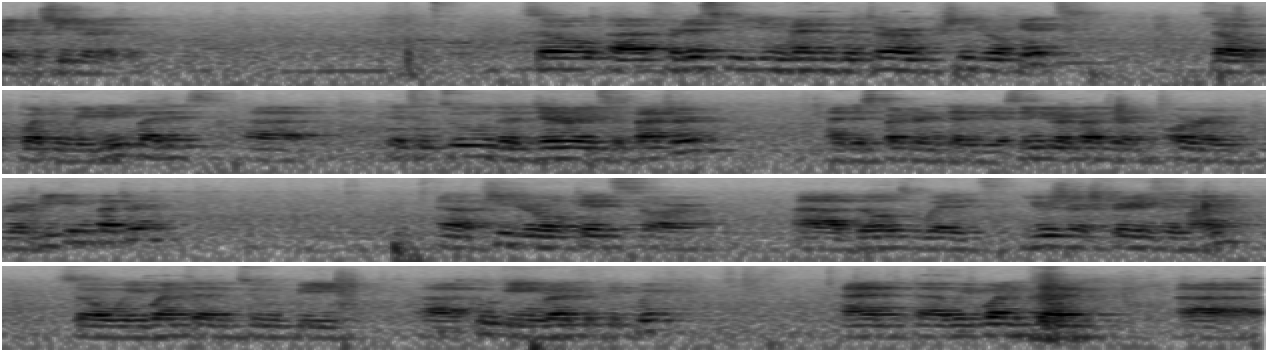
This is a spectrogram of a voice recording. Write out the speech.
with proceduralism? So uh, for this, we invented the term procedural kit. So what do we mean by this? Uh, it's a tool that generates a pattern, and this pattern can be a singular pattern or a repeating pattern. Uh, procedural kits are uh, built with user experience in mind. So we want them to be uh, cooking relatively quick, and uh, we want them uh,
